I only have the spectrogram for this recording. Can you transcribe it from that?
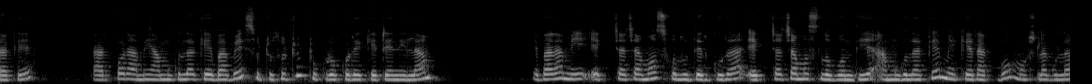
থাকে। তারপর আমি আমগুলাকে এভাবে ছোটো ছোটো টুকরো করে কেটে নিলাম। এবার আমি এক চা চামচ হলুদের গুঁড়া, এক চা চামচ লবণ দিয়ে আমগুলাকে মেখে রাখব। মশলাগুলা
